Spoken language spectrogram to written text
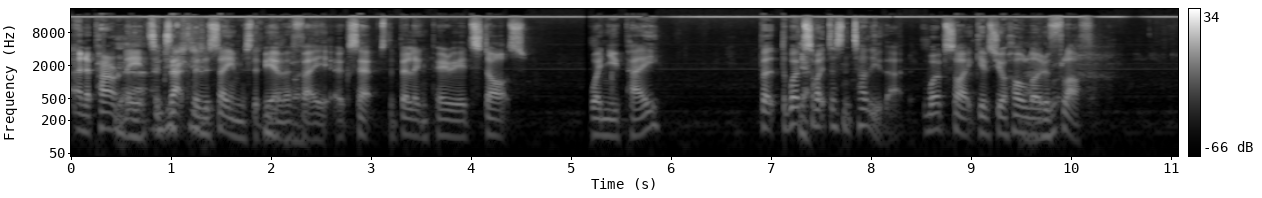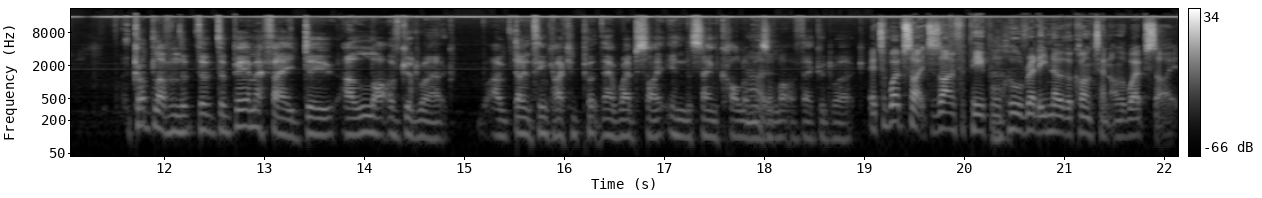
And apparently, Yeah, it's and exactly the same as the Yeah, BMFA, except the billing period starts when you pay. But the website doesn't tell you that. The website gives you a whole load of fluff. God love them. The, the, the BMFA do a lot of good work. I don't think I could put their website in the same column as a lot of their good work. It's a website designed for people who already know the content on the website.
